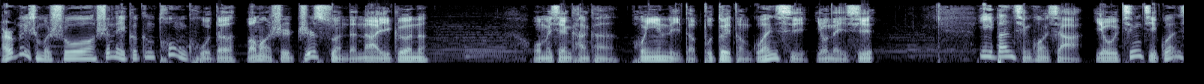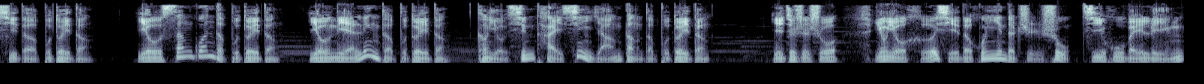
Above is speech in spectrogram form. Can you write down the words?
而为什么说是那个更痛苦的，往往是止损的那一个呢？我们先看看婚姻里的不对等关系有哪些。一般情况下，有经济关系的不对等，有三观的不对等，有年龄的不对等，更有心态、信仰等的不对等。也就是说，拥有和谐的婚姻的指数几乎为零。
